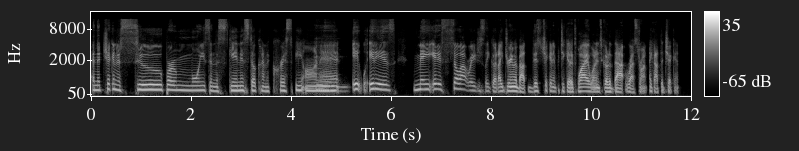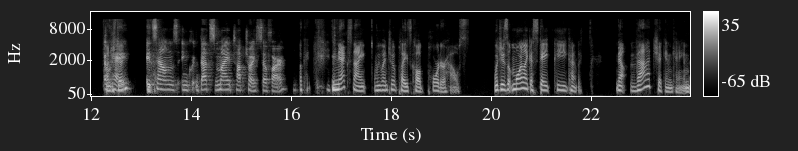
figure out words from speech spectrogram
And the chicken is super moist, and the skin is still kind of crispy on it. Mm. It it is May it is so outrageously good. I dream about this chicken in particular. It's why I wanted to go to that restaurant. I got the chicken. Understood? Okay. It Okay. sounds inc- that's my top choice so far. Okay. Next night, we went to a place called Porterhouse, which is more like a steaky kind of place. Now, that chicken came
